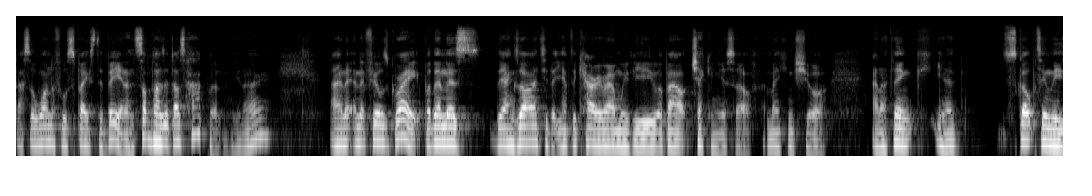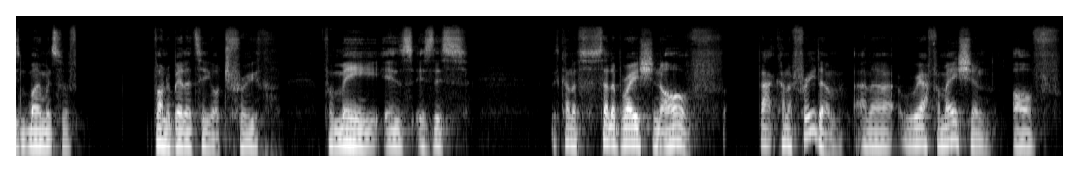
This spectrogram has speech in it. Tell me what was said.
that's a wonderful space to be in. And sometimes it does happen, you know, and and it feels great. But then there's the anxiety that you have to carry around with you about checking yourself and making sure. And I think you know, sculpting these moments of vulnerability or truth for me is is this this kind of celebration of that kind of freedom and a reaffirmation of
